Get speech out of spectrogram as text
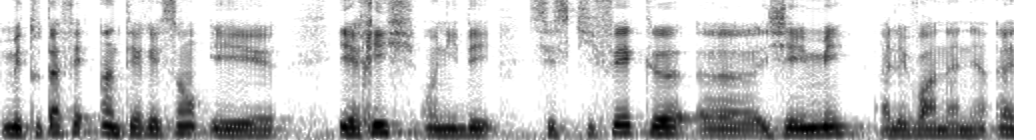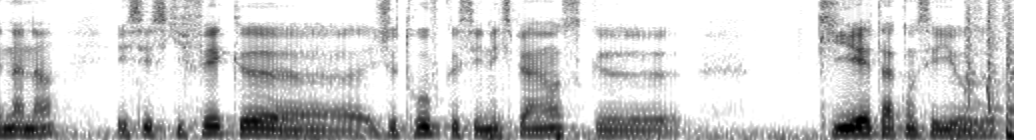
mais tout à fait intéressant et, et riche en idées. C'est ce qui fait que j'ai aimé aller voir Nana, Nana, et c'est ce qui fait que euh, je trouve que c'est une expérience que, qui est à conseiller aux autres.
